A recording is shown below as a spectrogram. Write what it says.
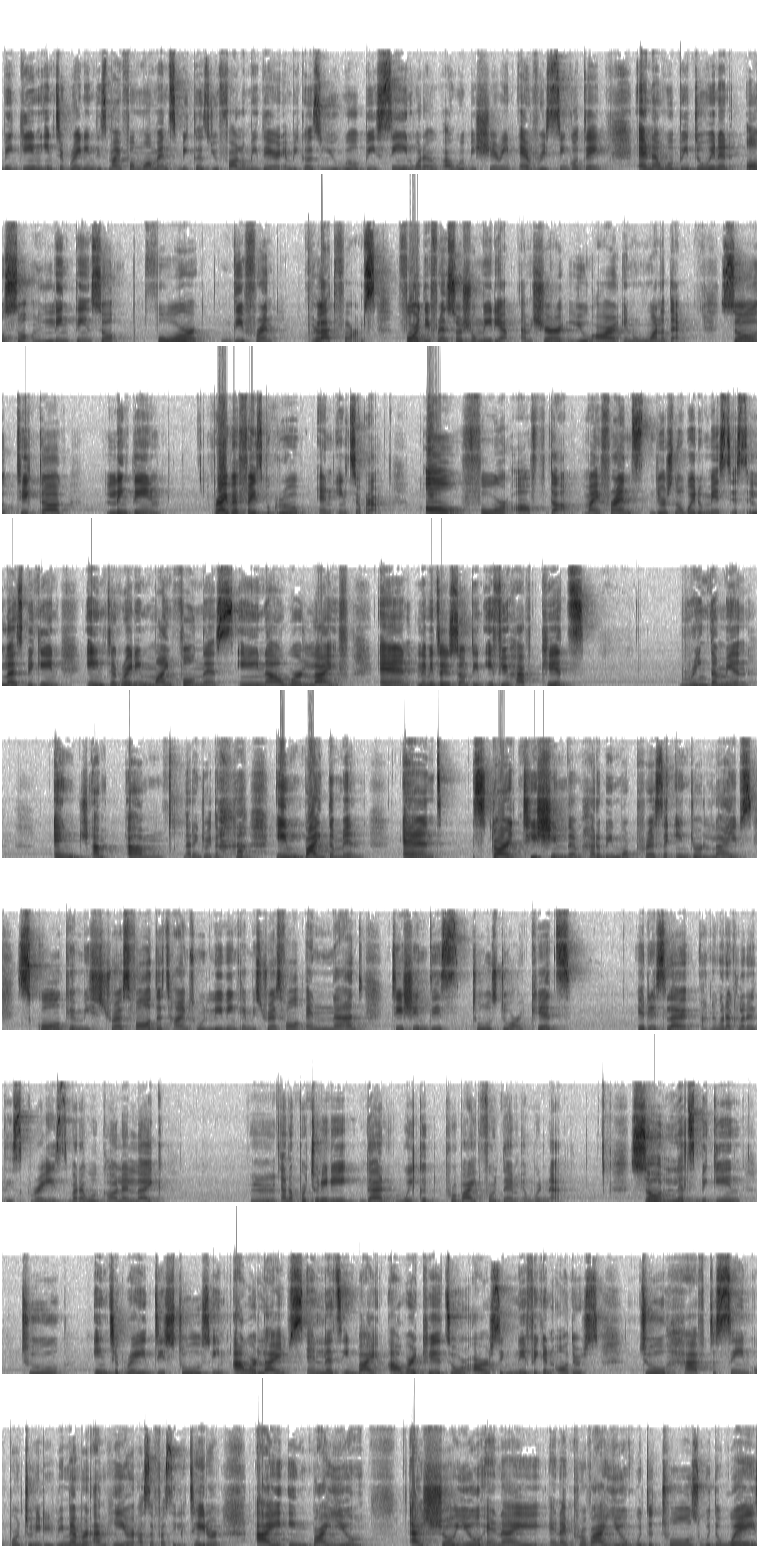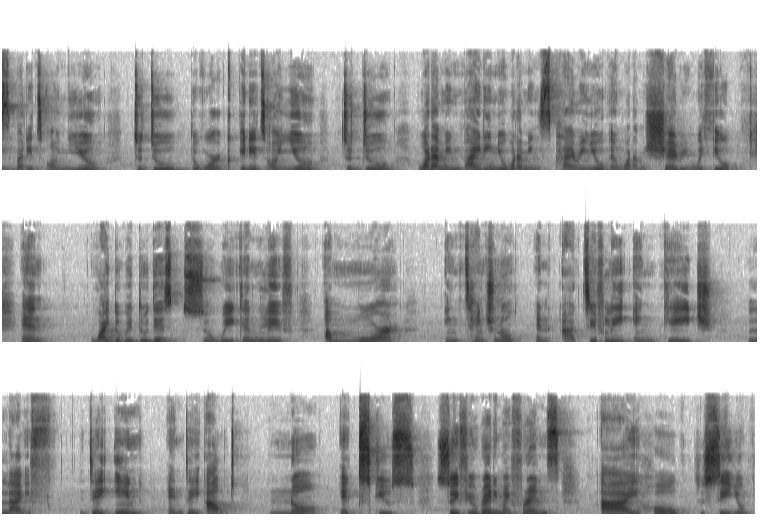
begin integrating these mindful moments because you follow me there and because you will be seeing what I, I, will be sharing every single day. And I will be doing it also on LinkedIn. So, four different platforms, four different social media. I'm sure you are in one of them. So, TikTok, LinkedIn, private Facebook group, and Instagram all four of them. My friends, there's no way to miss this. Let's begin integrating mindfulness in our life. And let me tell you something if you have kids, bring them in and um, um not enjoy them, invite them in and start teaching them how to be more present in their lives. School can be stressful, the times we're living can be stressful, and not teaching these tools to our kids, it is like, I'm not gonna call it disgrace, but I would call it like hmm, an opportunity that we could provide for them and we're not. So let's begin to integrate these tools in our lives and let's invite our kids or our significant others to have the same opportunity. Remember, I'm here as a facilitator. I invite you I show you and I and I provide you with the tools, with the ways, but it's on you to do the work. It is on you to do what I'm inviting you, what I'm inspiring you, and what I'm sharing with you. And why do we do this? So we can live a more intentional and actively engaged life, day in and day out. No excuse. So if you're ready, my friends, I hope to see you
